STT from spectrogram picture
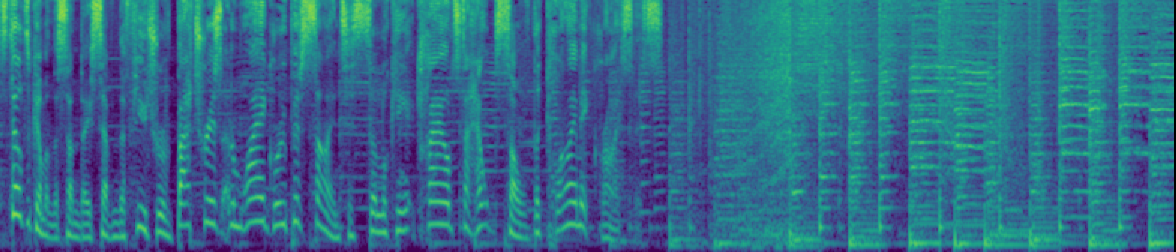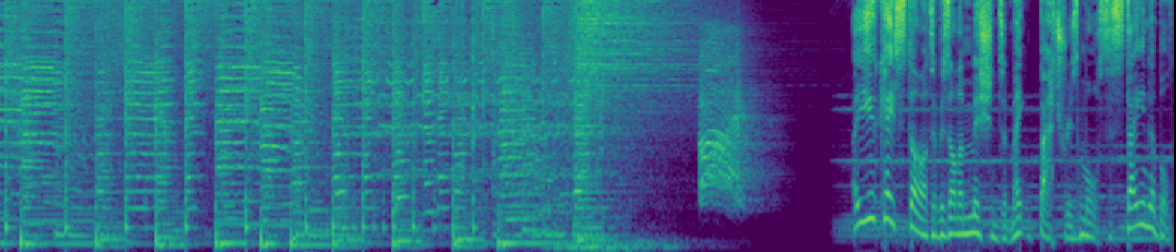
Still to come on the Sunday 7, the future of batteries and why a group of scientists are looking at clouds to help solve the climate crisis. UK startup is on a mission to make batteries more sustainable.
